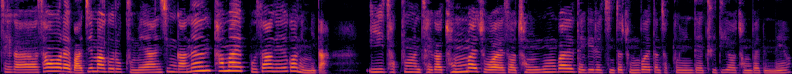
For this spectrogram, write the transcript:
제가 4월에 마지막으로 구매한 신간은 타마의 포상 1권입니다. 이 작품은 제가 정말 좋아해서 정발되기를 진짜 존버했던 작품인데 드디어 정발됐네요.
